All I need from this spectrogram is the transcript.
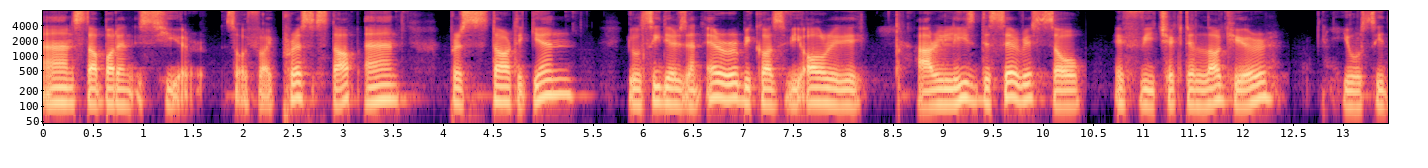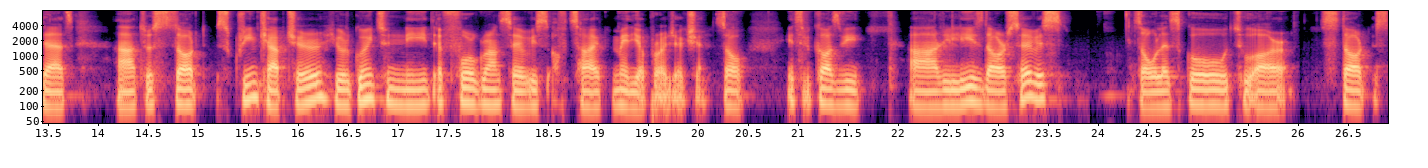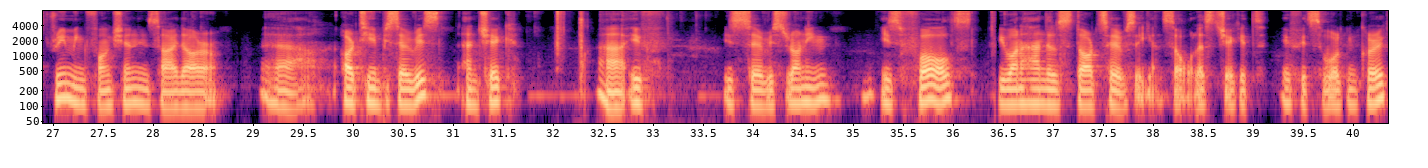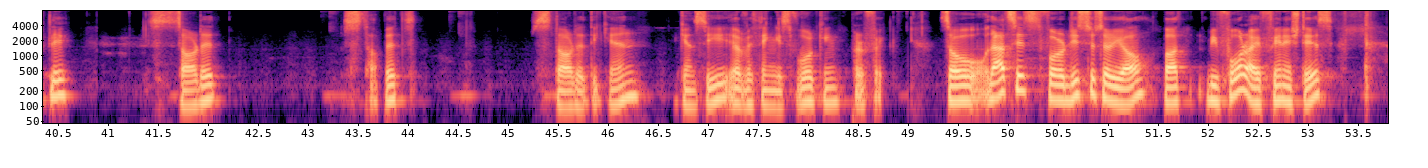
and stop button is here. So if I press stop and press start again, you'll see there's an error because we already uh, released the service. So if we check the log here, you will see that uh, to start screen capture, you're going to need a foreground service of type media projection. So it's because we uh, released our service. So let's go to our start streaming function inside our uh, RTMP service and check uh, if is service running is false. We want to handle start service again. So let's check it. If it's working correctly. Start it. Stop it. Start it again. You can see everything is working perfect. So that's it for this tutorial but before i finish this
